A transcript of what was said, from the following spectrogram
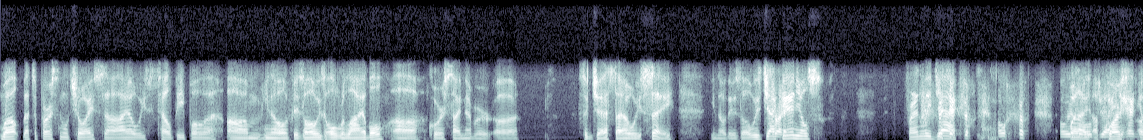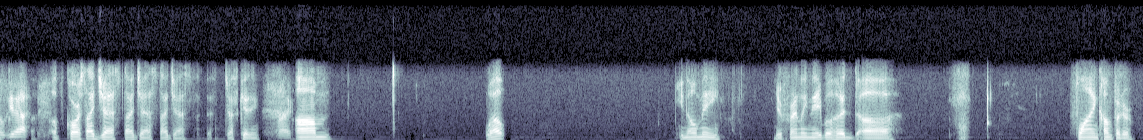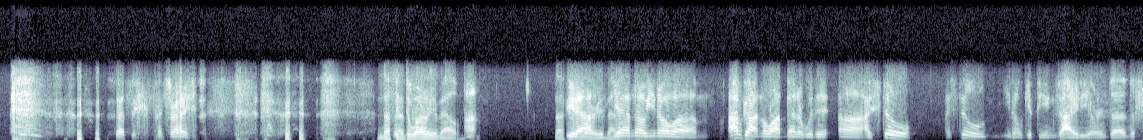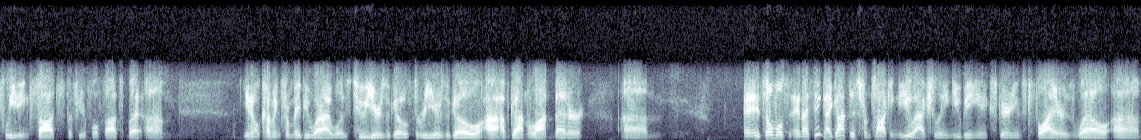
Well, that's a personal choice. Uh, I always tell people, uh, um, you know, there's always Old Reliable, uh, of course, I never uh, suggest. I always say, you know, there's always Jack Right. Daniels, friendly Jack. Always But I- of Jack course, Daniels, of- yeah. of course, I jest. I jest. I jest. Just kidding. Right. Um. Well, you know me, your friendly neighborhood uh, flying comforter. That's that's right. Nothing That's to worry right. about. Uh, Nothing yeah, to worry about. Yeah, no, you know, um I've gotten a lot better with it. Uh I still I still, you know, get the anxiety or the the fleeting thoughts, the fearful thoughts, but um you know, coming from maybe where I was 2 years ago, 3 years ago, uh, I've gotten a lot better. Um it's almost and I think I got this from talking to you actually and you being an experienced flyer as well. Um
